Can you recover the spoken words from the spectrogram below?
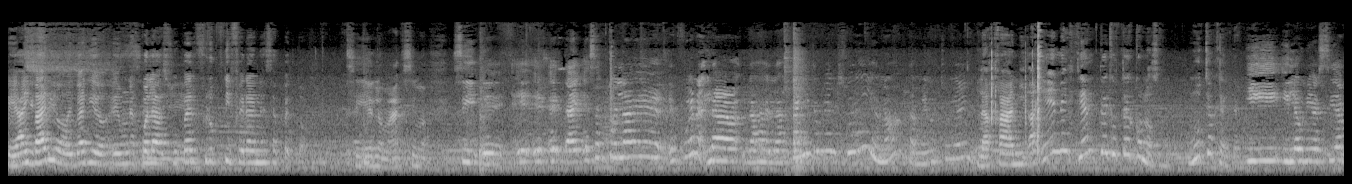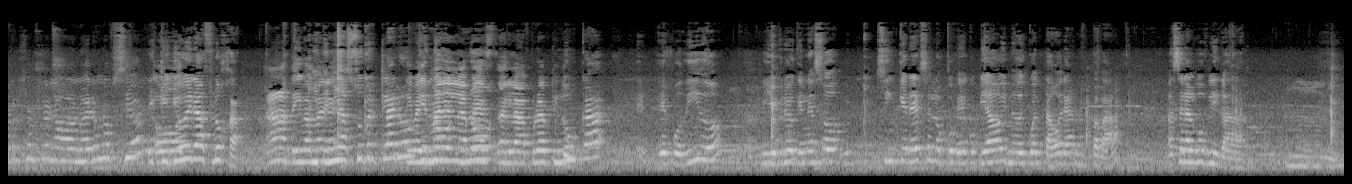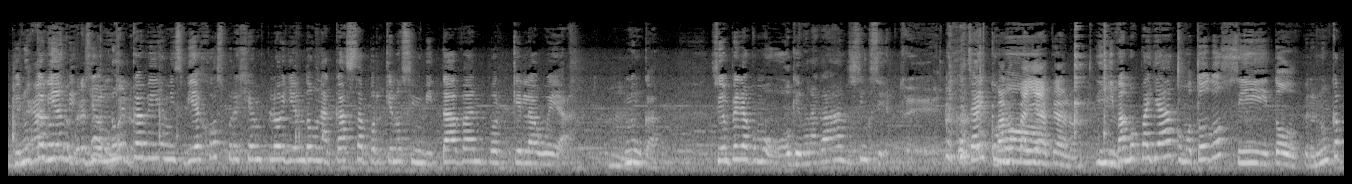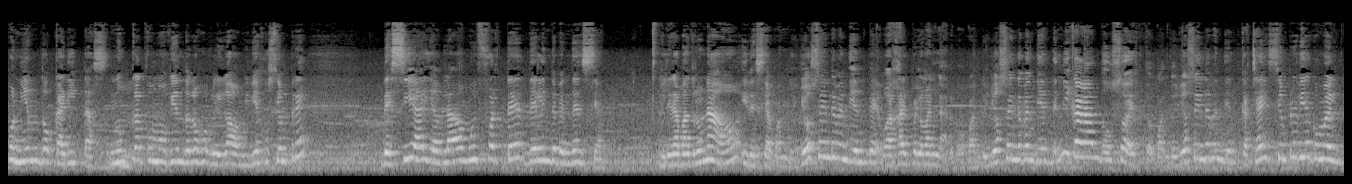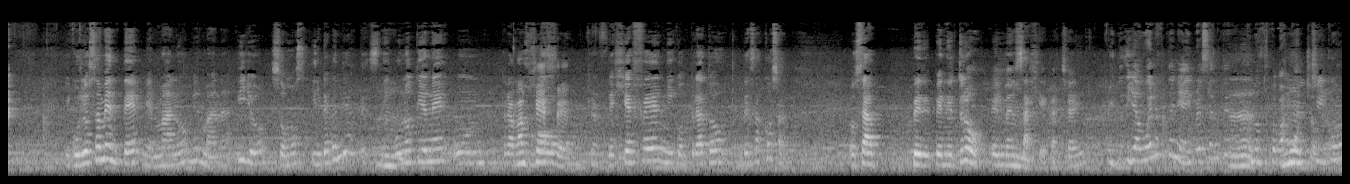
eh, hay varios, hay varios, es una escuela súper fructífera en ese aspecto. Sí, es lo máximo. Sí, eh, eh, esa escuela es, es buena. La, la, la Jani también estudia ahí, ¿no? También estudia ahí. La Jani, hay N gente que ustedes conocen, mucha gente. ¿Y, y la universidad, por ejemplo, no, no era una opción? Es que ¿O- yo era floja Ah, te iba y mal. tenía súper claro te iba a que mal no- en la, no- pres- en la prueba aptitud. nunca he he podido, y yo creo que en eso, sin querer, se lo he copiado y me doy cuenta ahora, mis papás, hacer algo obligada. Mm. Yo nunca, algo vi a, mi- yo nunca vi a mis viejos, por ejemplo, yendo a una casa porque nos invitaban, porque la wea. Mm. Nunca. Siempre era como, oh, que van acá, 5, 7. ¿Cachai? Como, Vamos para allá, claro. Y vamos para allá, como todos, sí, todos, pero nunca poniendo caritas, nunca como viéndolos obligados. Mi viejo siempre decía y hablaba muy fuerte de la independencia. Él era patronado y decía, cuando yo soy independiente, voy a dejar el pelo más largo. Cuando yo soy independiente, ni cagando uso esto. Cuando yo soy independiente, ¿cachai? Siempre había como él. Y curiosamente, mi hermano, mi hermana y yo somos independientes. Mm. Ninguno tiene un trabajo jefe. de jefe ni contrato de esas cosas. O sea, pe- penetró el mensaje, ¿cachai? ¿Y, y abuelos que tenía ahí presentes? Ah, Como tus papás mucho. chicos,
